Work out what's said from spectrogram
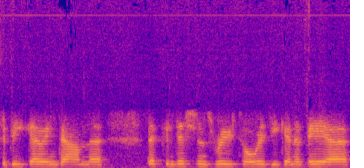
to be going down the the conditions route, or is he going to be a,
